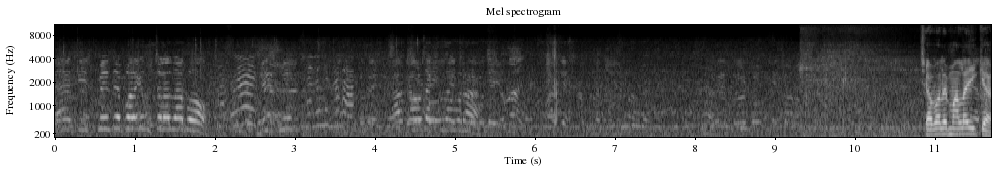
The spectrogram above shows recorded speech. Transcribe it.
মিনিটের বিশ মিনিট আর কারও ডাকতে যাব না। জাবালে মালাইকা।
